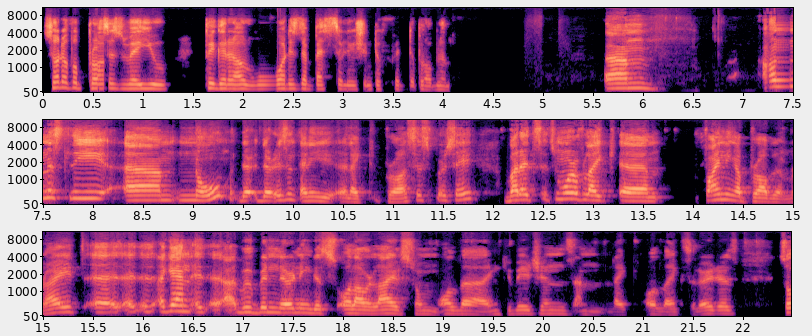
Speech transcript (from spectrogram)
sort of a process where you figure out what is the best solution to fit the problem? Um honestly um no. There, there isn't any like process per se but it's it's more of like um, finding a problem right uh, uh again it, uh, we've been learning this all our lives from all the incubations and like all the accelerators so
